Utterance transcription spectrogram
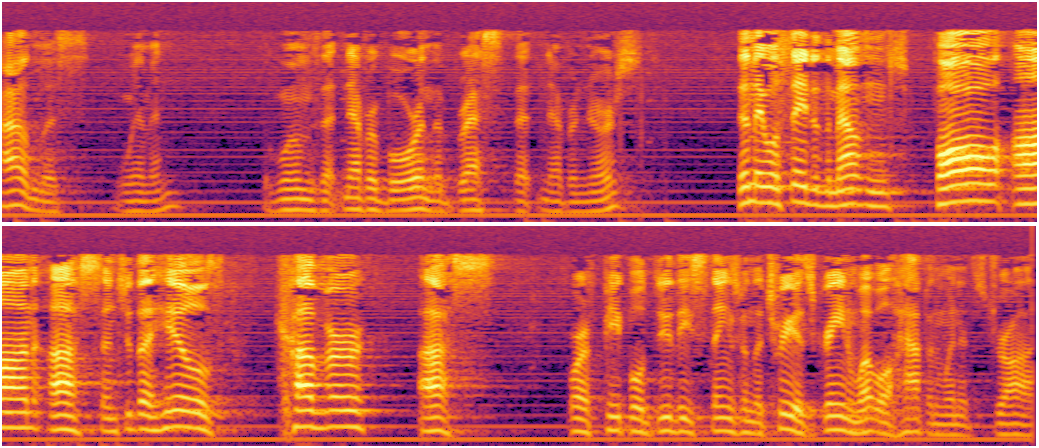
childless women, the wombs that never bore and the breasts that never nursed. Then they will say to the mountains, Fall on us, and to the hills, Cover us. For if people do these things when the tree is green, what will happen when it's dry?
